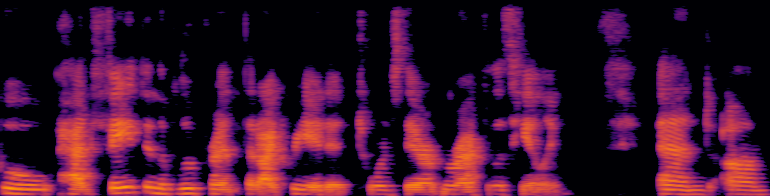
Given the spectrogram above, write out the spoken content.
who had faith in the blueprint that I created towards their miraculous healing. And um,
